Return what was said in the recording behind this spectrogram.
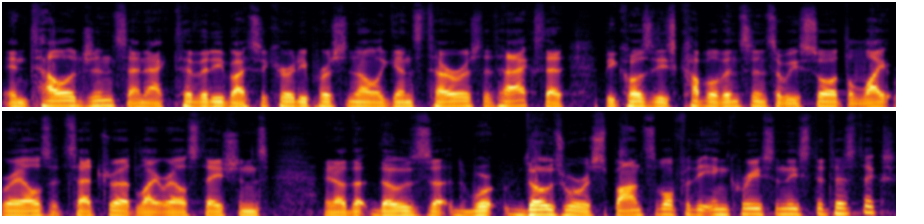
intelligence and activity by security personnel against terrorist attacks that because of these couple of incidents that we saw at the light rails, etc., at light rail stations, you know th- those uh, were those were responsible for the increase in these statistics.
